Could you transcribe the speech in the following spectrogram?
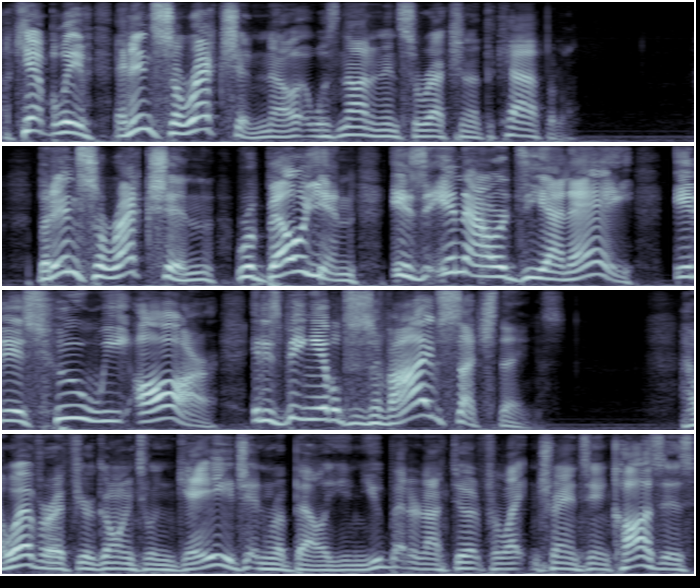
I can't believe an insurrection, no, it was not an insurrection at the Capitol. But insurrection, rebellion is in our DNA. It is who we are. It is being able to survive such things. However, if you're going to engage in rebellion, you better not do it for light and transient causes,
